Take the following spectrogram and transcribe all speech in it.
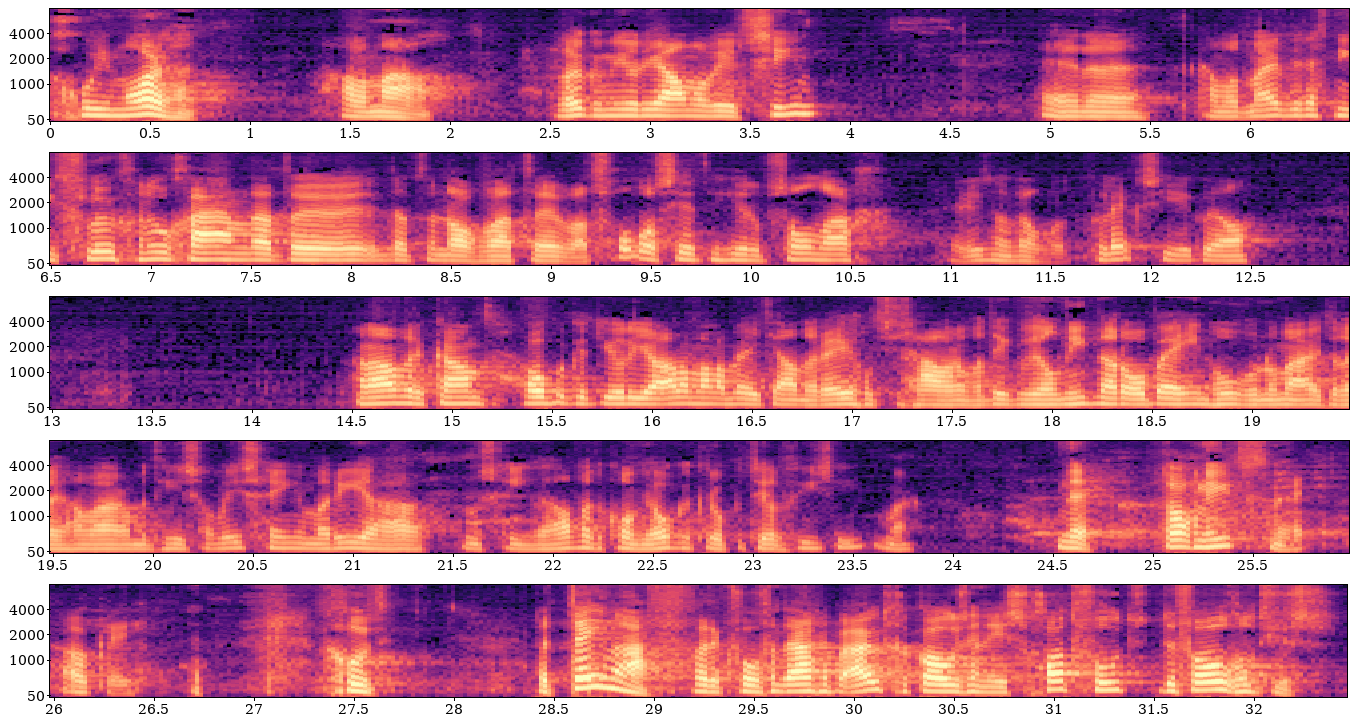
Goedemorgen allemaal. Leuk om jullie allemaal weer te zien. En uh, het kan wat mij betreft niet vlug genoeg gaan dat, uh, dat we nog wat, uh, wat voller zitten hier op zondag. Er is nog wel wat plek, zie ik wel. Aan de andere kant hoop ik dat jullie allemaal een beetje aan de regeltjes houden. Want ik wil niet naar op één hoeven om uit te leggen waarom het hier zo misging. Maria misschien wel, want dan kom je ook een keer op de televisie. Maar nee, toch niet? Nee, oké. Goed. Het thema wat ik voor vandaag heb uitgekozen is God voedt de vogeltjes.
